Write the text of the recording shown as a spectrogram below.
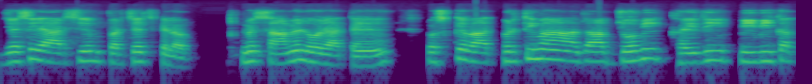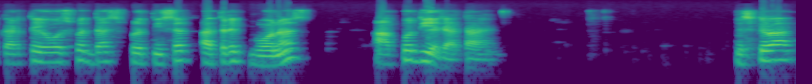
जैसे आरसीएम परचेज क्लब में शामिल हो जाते हैं, उसके बाद प्रतिमा आप जो भी खरीदी पीवी का करते हो उस पर दस प्रतिशत अतिरिक्त बोनस आपको दिया जाता है। इसके बाद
